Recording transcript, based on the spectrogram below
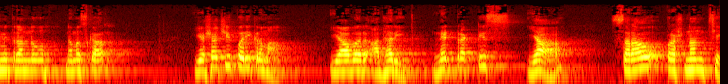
मित्रांनो नमस्कार. यशाची परिक्रमा यावर आधारित नेट प्रॅक्टिस या सराव प्रश्नांचे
